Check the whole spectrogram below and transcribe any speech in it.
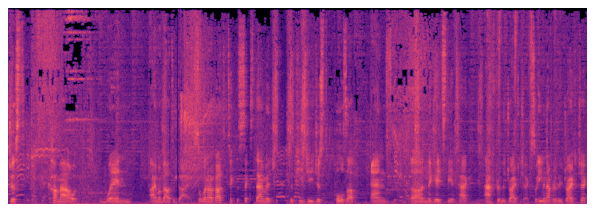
just come out when I'm about to die. So when I'm about to take the 6 damage, the PG just pulls up and uh, negates the attack after the drive check. So even after the drive check,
